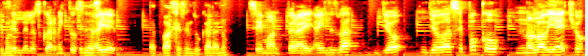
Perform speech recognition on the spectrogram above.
Es el de los cuernitos. Oye. Tatuajes en su cara, ¿no? Simón, pero ahí, ahí les va. Yo, yo hace poco no lo había hecho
